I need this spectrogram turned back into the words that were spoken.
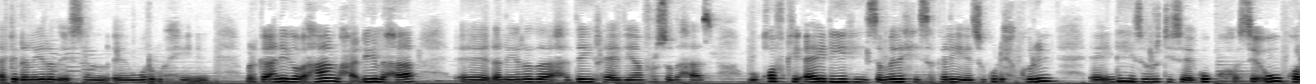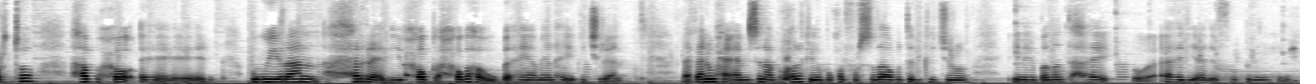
laakiin dhalinyarada aysan war u haynin. Marka aniga ahaan waxaa dhihi lahaa dhalinyarada hadday raadiyaan fursadahaas. Qofkii aidiyihiisa madaxiisa kaliya aysan ku dhex korin indhihiisa hortiisa si ugu korto ha baxo ugu yaraan ha raadiyo xogaha u baahanya meelaha ay ka jiraan. Laakiin aniga waxaa aaminsanaha boqolkiiba boqol fursadaha wadanka ka jiro inay badan tahay oo aada iyo aada ay fur badan yihiin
